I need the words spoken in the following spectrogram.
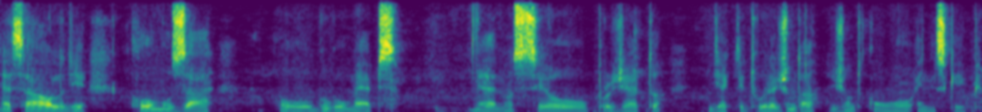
essa aula de como usar o Google Maps é, no seu projeto de arquitetura junto, junto com o Enscape.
